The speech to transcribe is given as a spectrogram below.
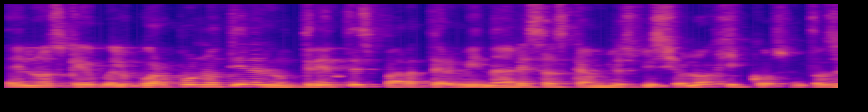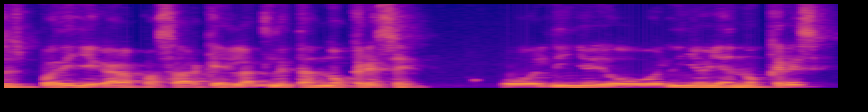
en los que el cuerpo no tiene nutrientes para terminar esos cambios fisiológicos. Entonces puede llegar a pasar que el atleta no crece o el niño, o el niño ya no crece.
